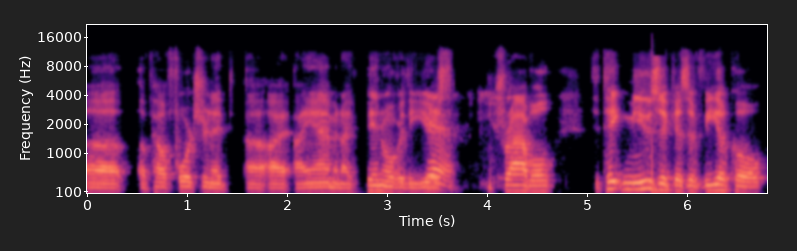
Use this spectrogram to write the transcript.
uh, of how fortunate uh, I, I, am, and I've been over the years yeah. to travel, to take music as a vehicle,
